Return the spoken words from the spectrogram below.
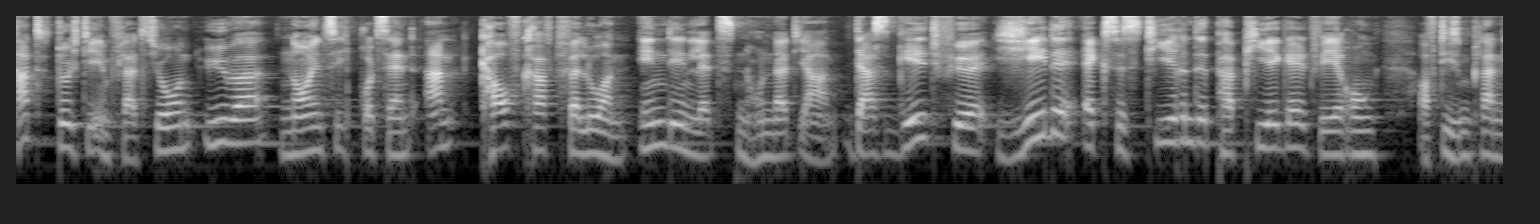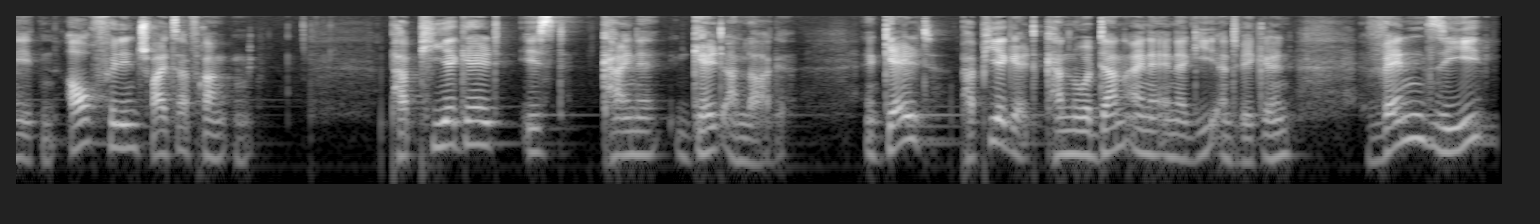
hat durch die Inflation über 90 Prozent an Kaufkraft verloren in den letzten 100 Jahren. Das gilt für jede existierende Papiergeldwährung auf diesem Planeten, auch für den Schweizer Franken. Papiergeld ist keine Geldanlage. Geld, Papiergeld kann nur dann eine Energie entwickeln, wenn sie,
